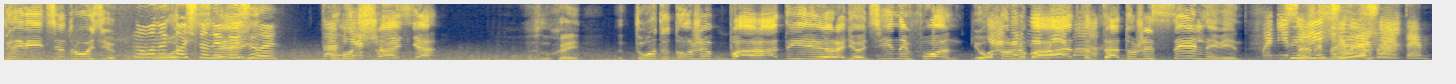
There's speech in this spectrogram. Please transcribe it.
Дивіться, друзі! Ну вони точно не вижили. Там Влучання! Слухай, тут дуже багатий радіаційний фон. Його Ядерний дуже багато вибух. та дуже сильний він. Мені Це не чуєш? Робити.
